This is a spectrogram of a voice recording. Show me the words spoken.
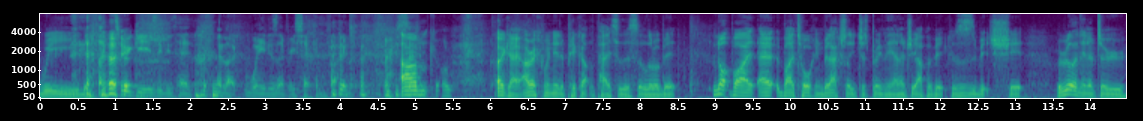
weed. like two gears in his head, and like weed is every second. Fucking. Very Um, cog. Okay, I reckon we need to pick up the pace of this a little bit. Not by uh, by talking, but actually just bring the energy up a bit because this is a bit shit. We really need to do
